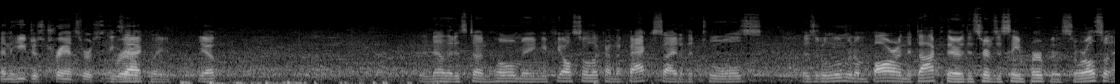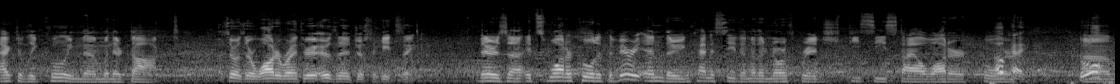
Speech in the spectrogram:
and the heat just transfers through. Exactly. Yep. And now that it's done homing, if you also look on the back side of the tools, there's an aluminum bar in the dock there that serves the same purpose. So we're also actively cooling them when they're docked. So is there water running through it, or is it just a heat sink? There's uh, it's water cooled at the very end there. You can kind of see the another Northbridge PC style water cooler. Okay. Cool. Um,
